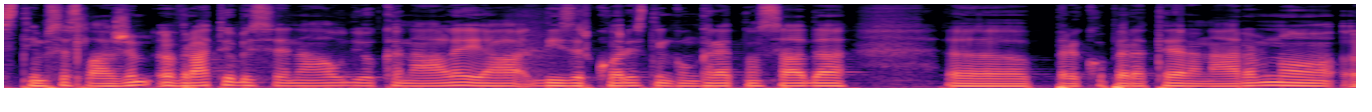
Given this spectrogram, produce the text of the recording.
S tim se slažem. Vratio bi se na audio kanale, ja Deezer koristim konkretno sada uh, preko operatera naravno. Uh,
